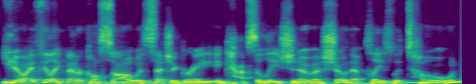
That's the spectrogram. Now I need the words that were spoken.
you know, I feel like Better Call Saul was such a great encapsulation of a show that plays with tone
